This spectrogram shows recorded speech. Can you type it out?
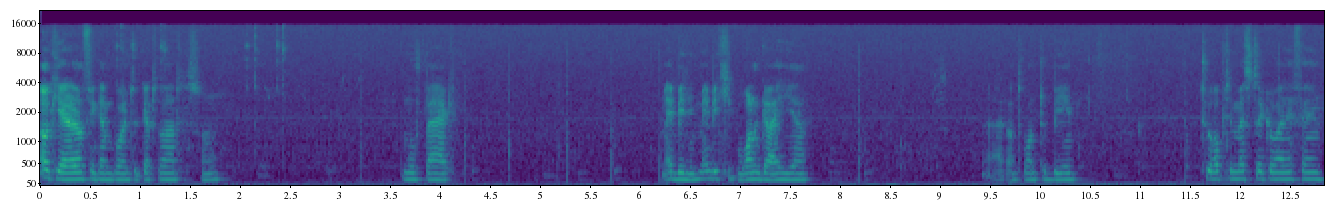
Okay, I don't think I'm going to get that, so move back. Maybe maybe keep one guy here. I don't want to be too optimistic or anything.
